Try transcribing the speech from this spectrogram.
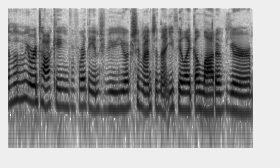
And when we were talking before the interview, you actually mentioned that you feel like a lot of your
